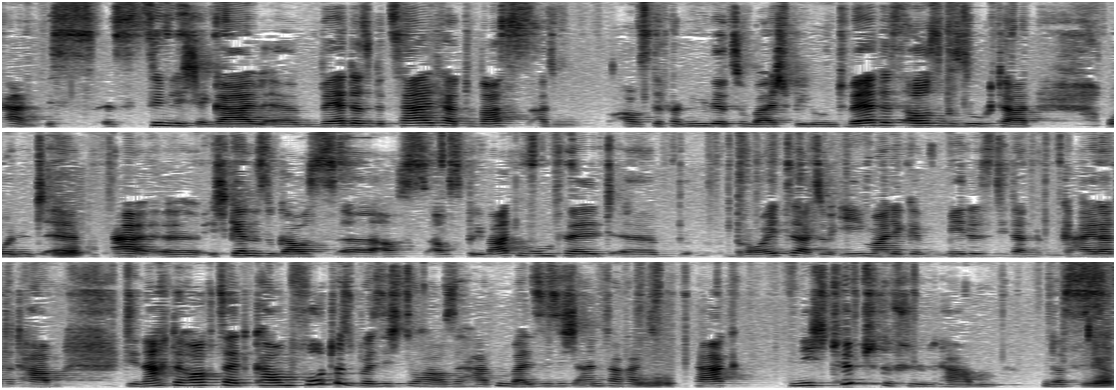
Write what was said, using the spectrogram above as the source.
ja, ist es ziemlich egal, äh, wer das bezahlt hat, was, also aus der Familie zum Beispiel und wer das ausgesucht hat. Und äh, ja, äh, ich kenne sogar aus, äh, aus, aus privatem Umfeld äh, Bräute, also ehemalige Mädels, die dann geheiratet haben, die nach der Hochzeit kaum Fotos bei sich zu Hause hatten, weil sie sich einfach an diesem Tag nicht hübsch gefühlt haben. Und das, ja,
